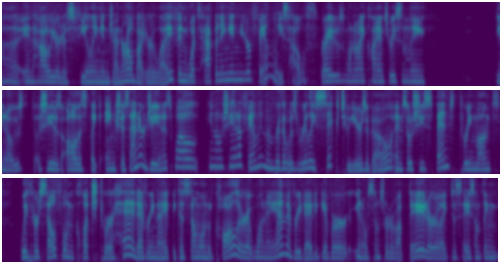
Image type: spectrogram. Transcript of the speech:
uh, in how you're just feeling in general about your life, and what's happening in your family's health. Right? It was one of my clients recently. You know, she has all this like anxious energy, and it's well, you know, she had a family member that was really sick two years ago, and so she spent three months with her cell phone clutched to her head every night because someone would call her at 1 a.m. every day to give her, you know, some sort of update or like to say something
